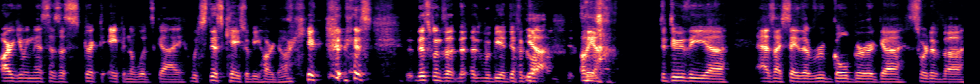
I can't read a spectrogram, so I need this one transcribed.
arguing this as a strict ape in the woods guy, which this case would be hard to argue. this this one's a would be a difficult. Yeah. To, Oh yeah, to do the uh, as I say the Rube Goldberg uh, sort of uh,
